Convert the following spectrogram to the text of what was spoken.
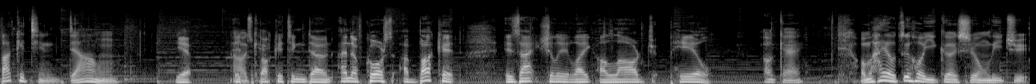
bucketing down。 Yep. It's Okay. bucketing down. And of course, a bucket is actually like a large pail. OK，我们还有最后一个实用例句，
